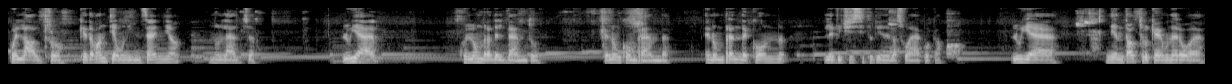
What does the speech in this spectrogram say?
quell'altro che davanti a un'insegna non legge. Lui è quell'ombra del vento che non comprende e non prende con le vicissitudini della sua epoca. Lui è nient'altro che un eroe,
